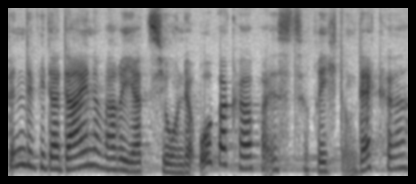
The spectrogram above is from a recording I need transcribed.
Finde wieder deine Variation. Der Oberkörper ist Richtung Decke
